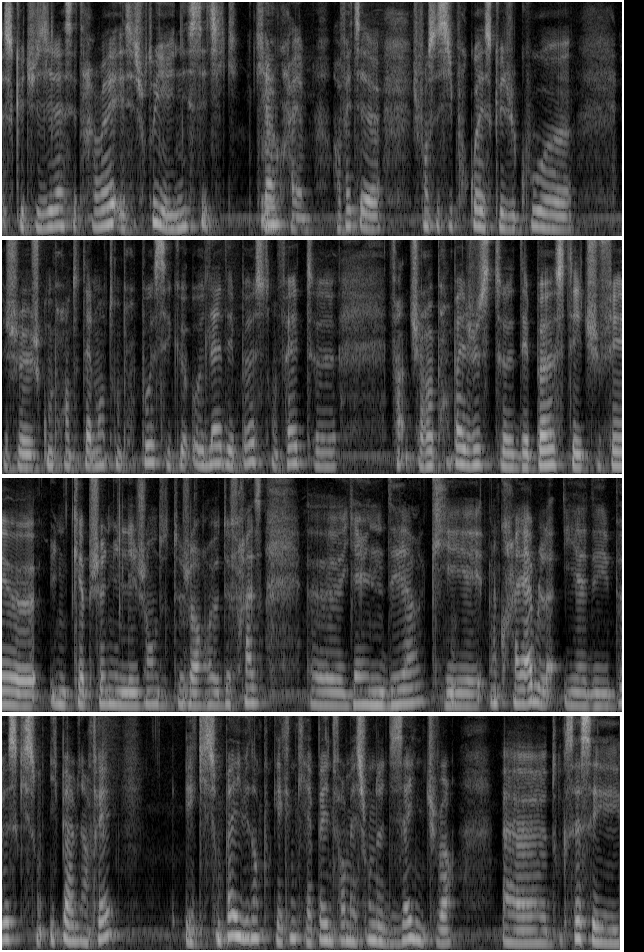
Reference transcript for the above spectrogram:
ce que tu dis là, c'est très vrai et c'est surtout, il y a une esthétique qui est mm. incroyable. En fait, je pense aussi pourquoi est-ce que du coup je, comprends totalement ton propos, c'est qu'au-delà des posts, en fait, euh, enfin, tu reprends pas juste des posts et tu fais euh, une caption, une légende de genre euh, de phrase. Il y a une DA qui est incroyable. Il y a des posts qui sont hyper bien faits et qui sont pas évidents pour quelqu'un qui n'a pas une formation de design, tu vois. donc ça, c'est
